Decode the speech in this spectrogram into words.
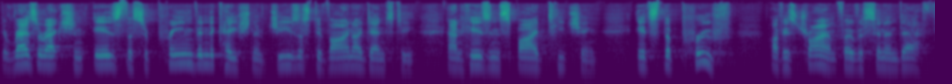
the resurrection is the supreme vindication of Jesus' divine identity and his inspired teaching. It's the proof of his triumph over sin and death.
